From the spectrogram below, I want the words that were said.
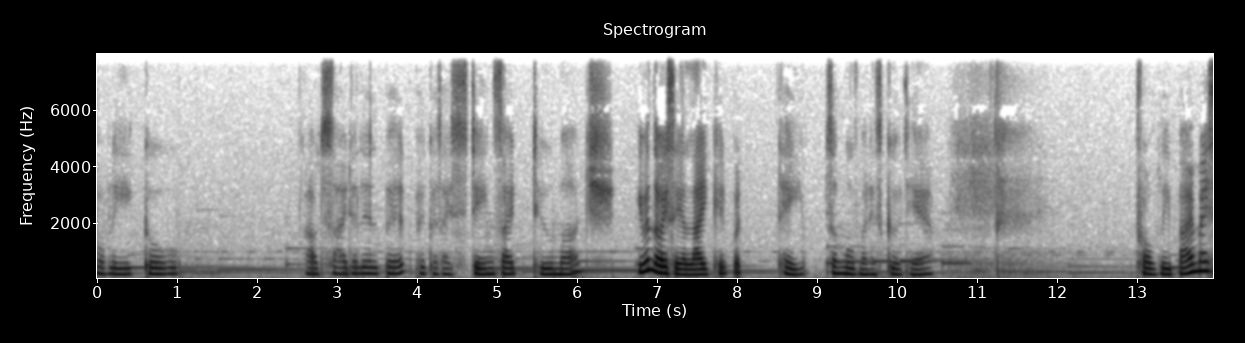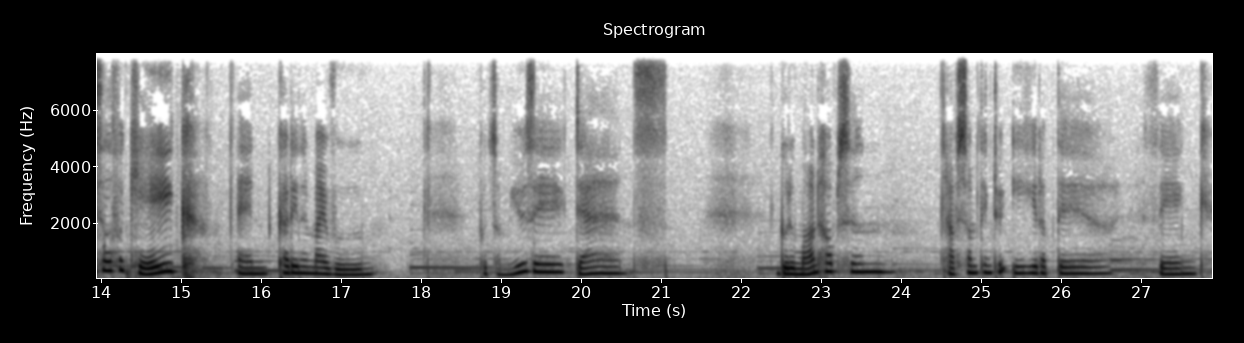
probably go outside a little bit because i stay inside too much. Even though i say i like it but hey some movement is good yeah. Probably buy myself a cake and cut it in my room. Put some music, dance, go to Mount Hobson, have something to eat up there, think,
